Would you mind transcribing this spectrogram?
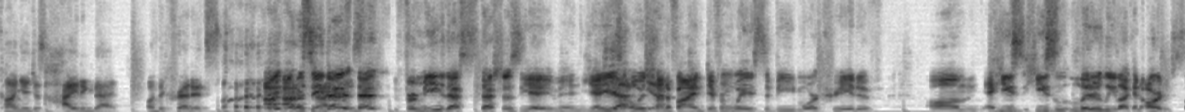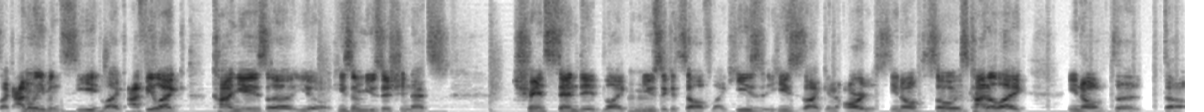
Kanye just hiding that on the credits. I, honestly, that that for me, that's that's just Ye, man. Ye yeah, is always yeah. trying to find different ways to be more creative um, and he's he's literally like an artist. Like I don't mm-hmm. even see like I feel like Kanye's a you know he's a musician that's transcended like mm-hmm. music itself. Like he's he's like an artist, you know. So mm-hmm. it's kind of like you know the the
